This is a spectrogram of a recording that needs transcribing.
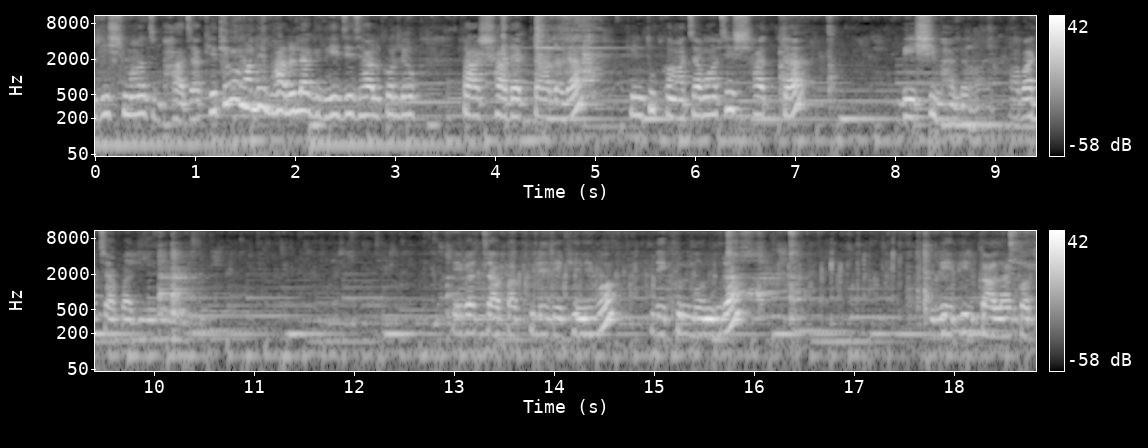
ইলিশ মাছ ভাজা খেতেও আমাদের ভালো লাগে, ভেজে ঝাল করলেও তার স্বাদ একটা আলাদা, কিন্তু কাঁচা মাছের স্বাদটা বেশি ভালো হয়। আবার চাপা দিয়ে দেব এবার চাপা খুলে দেখে নেব। দেখুন বন্ধুরা, গ্রেভির কালার কত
